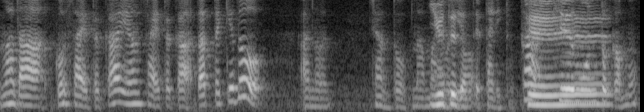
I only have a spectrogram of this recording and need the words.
まだ5歳とか4歳とかだったけどあのちゃんと名前を言ってたりとか注文とかも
